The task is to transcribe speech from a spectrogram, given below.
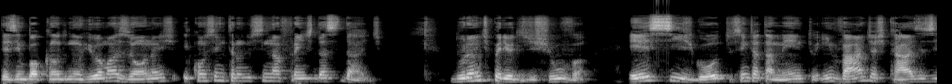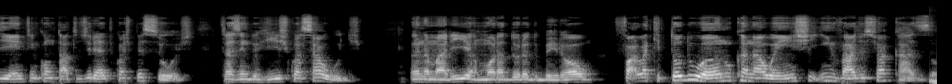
desembocando no rio Amazonas e concentrando-se na frente da cidade. Durante o período de chuva, esse esgoto sem tratamento invade as casas e entra em contato direto com as pessoas, trazendo risco à saúde. Ana Maria, moradora do Beirol, fala que todo ano o canal enche e invade a sua casa.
